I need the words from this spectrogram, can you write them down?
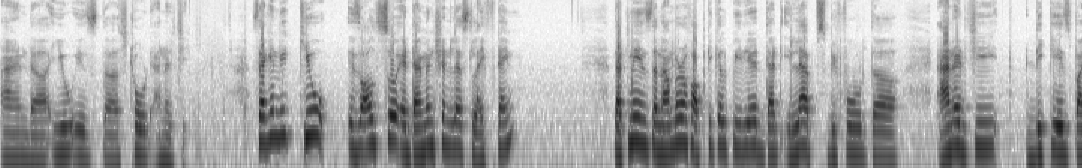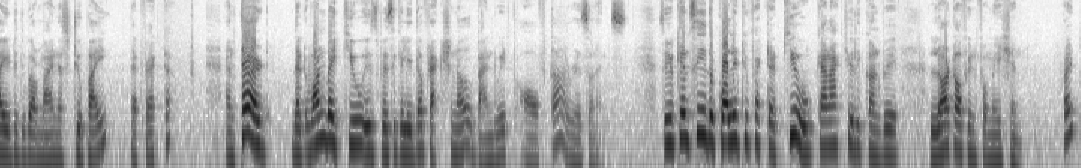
and uh, U is the stored energy. Secondly, Q is also a dimensionless lifetime. That means the number of optical period that elapse before the energy decays by e to the power minus 2 pi that factor. And third that 1 by q is basically the fractional bandwidth of the resonance. So, you can see the quality factor q can actually convey lot of information right.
